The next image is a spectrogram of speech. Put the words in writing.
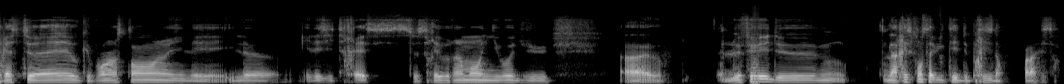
resterait ou que pour l'instant il, il, il, hésiterait, ce serait vraiment au niveau du euh, le fait de la responsabilité de président. Voilà, c'est ça.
